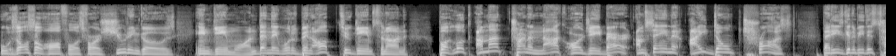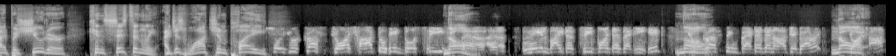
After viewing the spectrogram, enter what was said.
who was also awful as far as shooting goes in game one, then they would have been up two games to none. But look, I'm not trying to knock RJ Barrett. I'm saying that I don't trust that he's going to be this type of shooter consistently. I just watch him play. So you trust Josh Hart to hit those three No. uh, uh, nail biter three pointers that he hit? No. You trust him better than RJ Barrett? No, Josh I, Hart?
